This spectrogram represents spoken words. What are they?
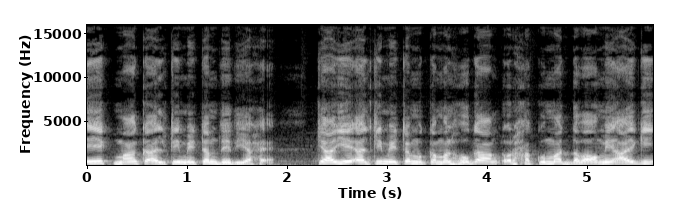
एक माह का अल्टीमेटम दे दिया है। क्या ये अल्टीमेटम मुकम्मल होगा और हकूमत दबाव में आएगी?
